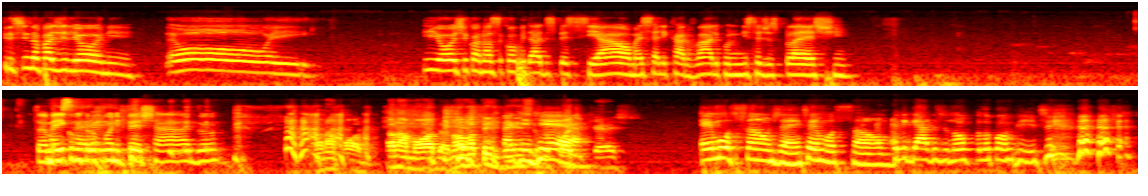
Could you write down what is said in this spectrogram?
Cristina Padiglione. Oi! E hoje com a nossa convidada especial, Marcele Carvalho, colunista de Splash. Também Marcele. com o microfone fechado. Tá na moda, tá na moda. Nova tendência do é? podcast. É emoção, gente, é emoção. Obrigada de novo pelo convite.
